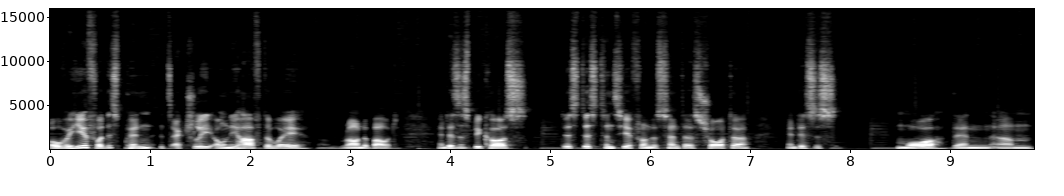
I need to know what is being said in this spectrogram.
over here for this pin, it's actually only half the way roundabout. And this is because this distance here from the center is shorter and this is more than um,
